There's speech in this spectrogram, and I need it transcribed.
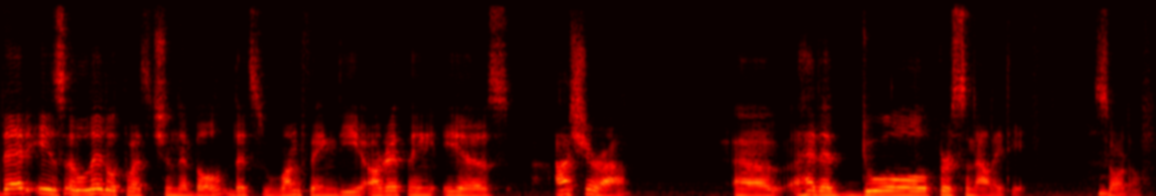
that is a little questionable. That's one thing. The other thing is Asherah uh, had a dual personality, sort of.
